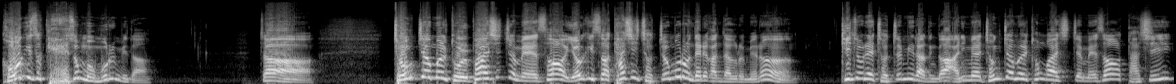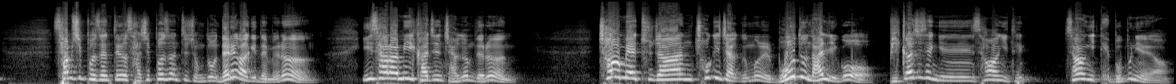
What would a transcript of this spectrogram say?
거기서 계속 머무릅니다. 자, 정점을 돌파한 시점에서 여기서 다시 저점으로 내려간다 그러면은 기존의 저점이라든가 아니면 정점을 통과한 시점에서 다시 30% 40% 정도 내려가게 되면은 이 사람이 가진 자금들은 처음에 투자한 초기 자금을 모두 날리고 빚까지 생긴 상황이 대, 상황이 대부분이에요.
